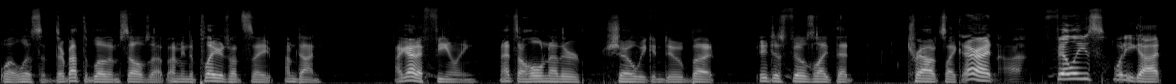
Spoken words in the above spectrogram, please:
Well, listen, they're about to blow themselves up. I mean, the players about to say, "I'm done." I got a feeling that's a whole nother show we can do, but it just feels like that. Trout's like, "All right, uh, Phillies, what do you got?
